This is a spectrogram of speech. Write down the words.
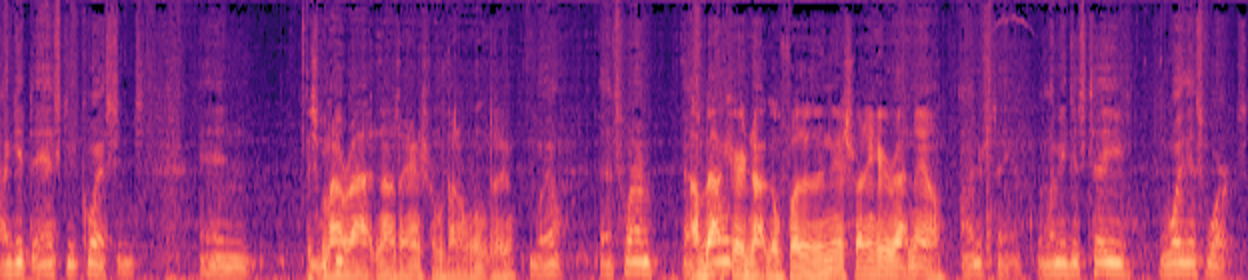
I get to ask you questions. And It's my get- right not to answer them if I don't want to. Well, that's what I'm. That's I'm about I'm- to not go further than this right here, right now. I understand. Well, let me just tell you the way this works.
